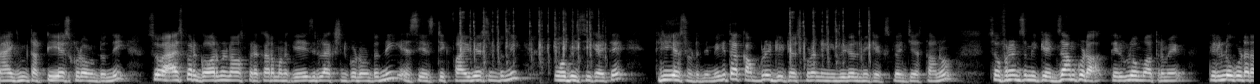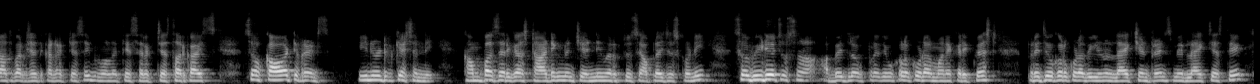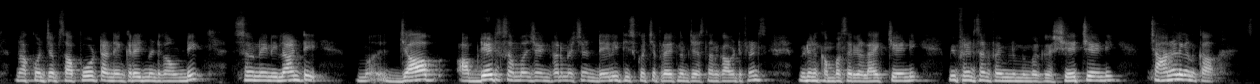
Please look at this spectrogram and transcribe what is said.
మ్యాక్సిమం థర్టీ ఇయర్స్ కూడా ఉంటుంది. So as per government norms ప్రకారం మనకి ఏజ్ రిలాక్షన్ కూడా ఉంటుంది. ఎస్సీ ఎస్టీకి ఫైవ్ ఇయర్స్ ఉంటుంది. ఓబీసీకి అయితే త్రీ ఇయర్స్ ఉంటుంది. మిగతా కంప్లీట్ డీటెయిల్స్ కూడా నేను ఈ వీడియోలో మీకు ఎక్స్ప్లెయిన్ చేస్తాను. సో ఫ్రెండ్స్ మీకు ఎగ్జామ్ కూడా తెలుగులో మాత్రమే తెలుగులో కూడా రాత పరీక్ష అయితే కండక్ట్ చేసి మిమ్మల్ని అయితే సెలెక్ట్ చేస్తారు కాయస్ సో కాబట్టి ఫ్రెండ్స్ ఈ నోటిఫికేషన్ని కంపల్సరిగా స్టార్టింగ్ నుంచి ఎండింగ్ వరకు చూసి అప్లై చేసుకోండి. సో వీడియో చూసిన అభ్యర్థులకు ప్రతి ఒక్కరు కూడా మన యొక్క రిక్వెస్ట్ ప్రతి ఒక్కరు కూడా వీడియోను లైక్ చేయండి ఫ్రెండ్స్ మీరు లైక్ చేస్తే నాకు కొంచెం సపోర్ట్ అండ్ ఎంకరేజ్మెంట్గా ఉండి సో నేను ఇలాంటి జాబ్ అప్డేట్స్కి సంబంధించిన ఇన్ఫర్మేషన్ డైలీ తీసుకొచ్చే ప్రయత్నం చేస్తాను కాబట్టి ఫ్రెండ్స్ వీడియోని కంపల్సరీగా లైక్ చేయండి. మీ ఫ్రెండ్స్ అండ్ ఫ్యామిలీ మెంబర్కి షేర్ చేయండి. ఛానల్ కనుక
